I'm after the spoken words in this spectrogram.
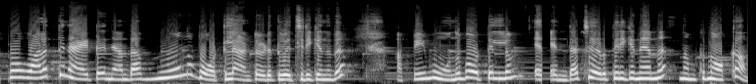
അപ്പോൾ വളത്തിനായിട്ട് ഞാൻ എന്താ മൂന്ന് ബോട്ടിലാണ് കേട്ടോ എടുത്തു വെച്ചിരിക്കുന്നത്. അപ്പൊ ഈ മൂന്ന് ബോട്ടിലും എന്താ ചേർത്തിരിക്കുന്നതെന്ന് നമുക്ക് നോക്കാം.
